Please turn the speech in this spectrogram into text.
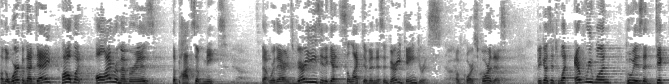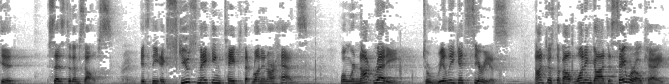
of the work of that day. Oh, but all I remember is the pots of meat that were there. And it's very easy to get selective in this and very dangerous, of course, for this because it's what everyone who is addicted says to themselves. It's the excuse making tapes that run in our heads when we're not ready to really get serious, not just about wanting God to say we're okay,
